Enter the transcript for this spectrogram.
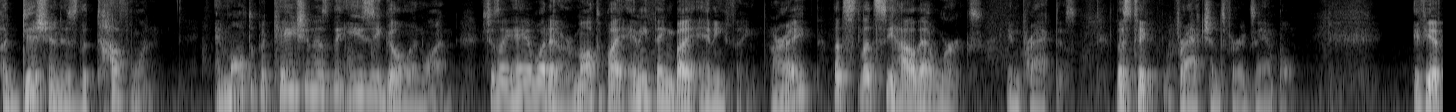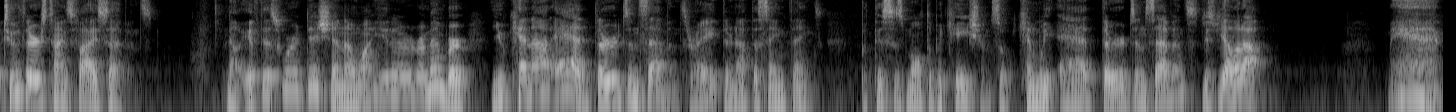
addition is the tough one and multiplication is the easygoing one. It's just like, hey, whatever, multiply anything by anything. All right, let's let's see how that works in practice. Let's take fractions for example. If you have two thirds times five sevenths, now, if this were addition, I want you to remember you cannot add thirds and sevenths, right? They're not the same things. But this is multiplication. So can we add thirds and sevenths? Just yell it out. Man,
